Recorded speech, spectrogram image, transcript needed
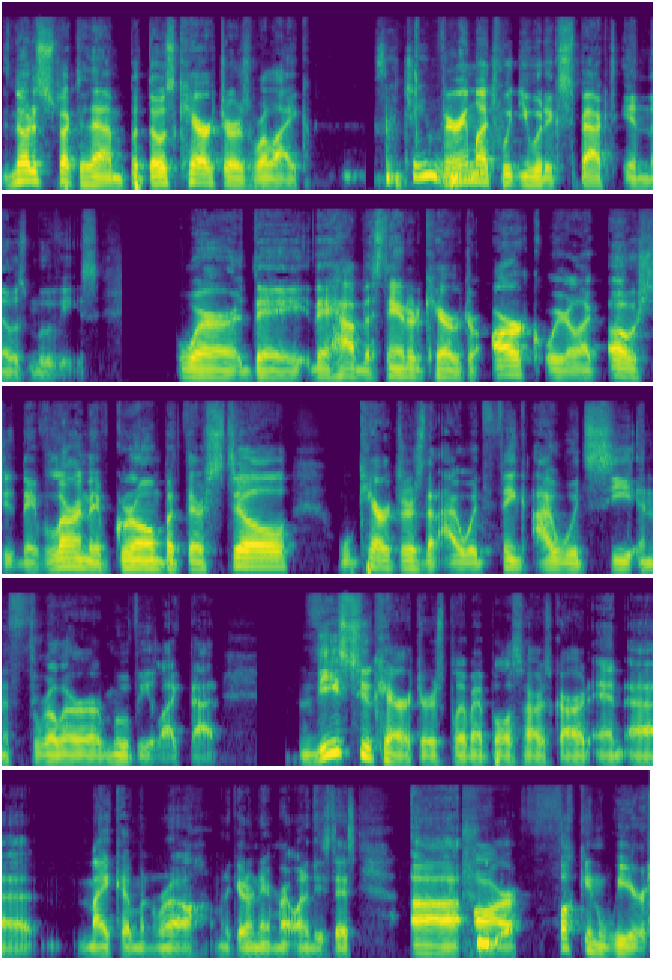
No disrespect to them, but those characters were like Jane very much what you would expect in those movies where they they have the standard character arc where you're like oh she, they've learned they've grown but they're still characters that i would think i would see in a thriller or movie like that these two characters played by Bill Skarsgård and uh Maika Monroe i'm gonna get her name right one of these days uh are fucking weird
